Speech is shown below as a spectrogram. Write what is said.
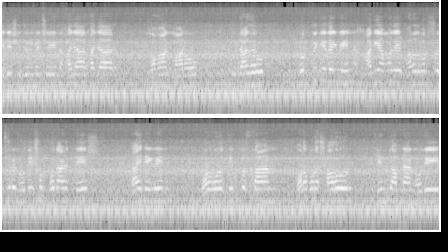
এদেশে জন্মেছেন হাজার হাজার মহান মানব। তো যাই হোক, প্রত্যেকে দেখবেন, আগে আমাদের ভারতবর্ষ ছিল নদী সভ্যতার দেশ, তাই দেখবেন, বড় বড় তীর্থস্থান, বড় বড় শহর, কিন্তু আপনার নদীর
